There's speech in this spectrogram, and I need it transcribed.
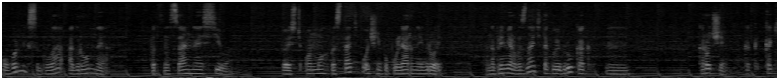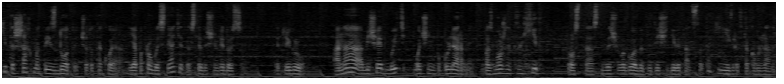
у Вормикса была огромная потенциальная сила. То есть он мог бы стать очень популярной игрой. Например, вы знаете такую игру, как... Короче, как, какие-то шахматы из доты, что-то такое. Я попробую снять это в следующем видосе, эту игру. Она обещает быть очень популярной. Возможно, это хит просто следующего года, 2019. Такие игры в таком жанре.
